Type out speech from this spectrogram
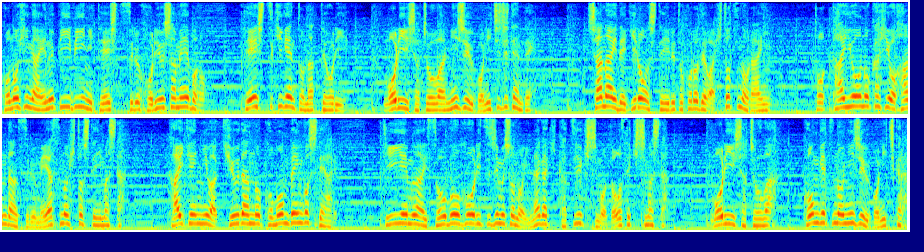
この日が NPB に提出する保留者名簿の提出期限となっており森井社長は25日時点で社内で議論しているところでは1つのラインと対応の可否を判断する目安の日としていました。会見には球団の顧問弁護士である TMI 総合法律事務所の稲垣克之氏も同席しました。森井社長は今月の25日から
